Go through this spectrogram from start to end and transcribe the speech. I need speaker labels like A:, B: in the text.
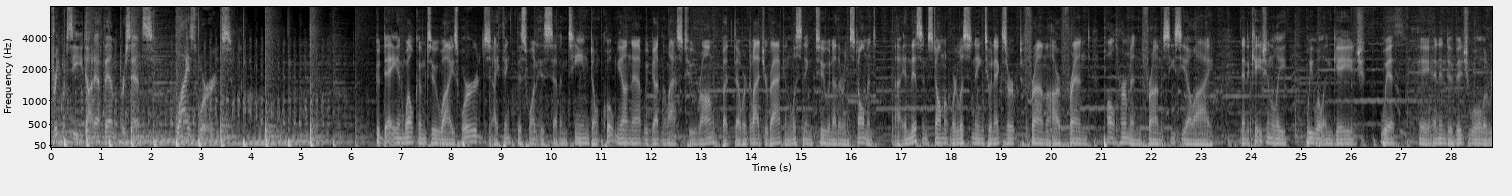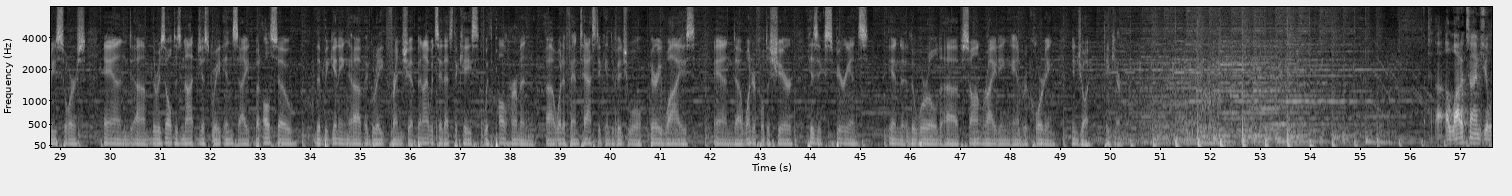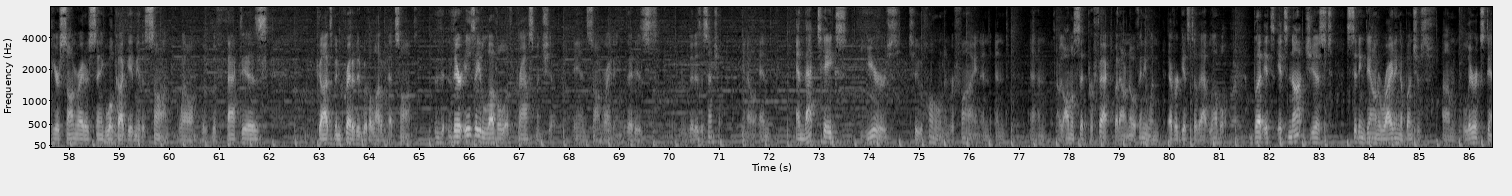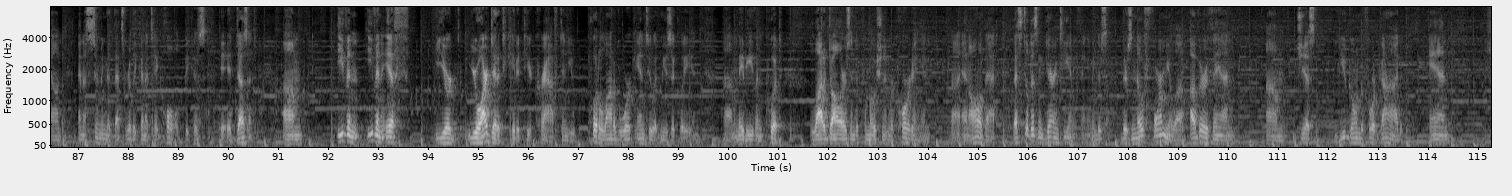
A: Frequency.fm presents Wise Words. Good day and welcome to Wise Words. I think this one is 17. Don't quote me on that. We've gotten the last two wrong, but uh, we're glad you're back and listening to another installment. Uh, in this installment, we're listening to an excerpt from our friend Paul Herman from CCLI. And occasionally, we will engage with a, an individual, a resource, and um, the result is not just great insight, but also the beginning of a great friendship. And I would say that's the case with Paul Herman. Uh, what a fantastic individual, very wise, and uh, wonderful to share his experience in the world of songwriting and recording. Enjoy. Take care.
B: A lot of times you'll hear songwriters saying, Well, God gave me the song. Well, the, the fact is, God's been credited with a lot of bad songs. Th- there is a level of craftsmanship in songwriting that is that is essential, you know, and and that takes years to hone and refine and and and I almost said perfect, but I don't know if anyone ever gets to that level. Right. But it's it's not just sitting down writing a bunch of um, lyrics down and assuming that that's really going to take hold because it, it doesn't. Um, even even if you're you are dedicated to your craft and you put a lot of work into it musically and um, maybe even put a lot of dollars into promotion and recording and uh, and all of that, that still doesn't guarantee anything. I mean, there's there's no formula other than um, just you going before God and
